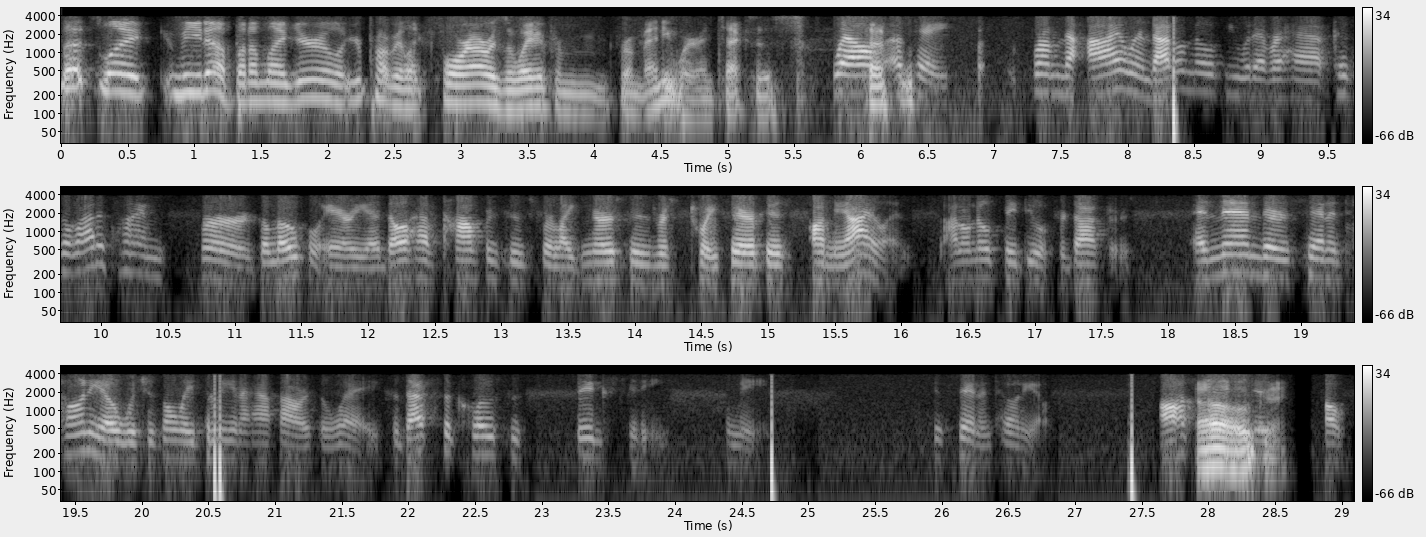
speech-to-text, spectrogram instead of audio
let's like meet up. But I'm like, you're you're probably like four hours away from from anywhere in Texas. Well, okay, from the island, I don't know if you would ever have because a lot of times for the local area, they'll have conferences for like nurses, respiratory therapists on the island. I don't know if they do it for doctors. And then there's San Antonio, which is only three and a half hours away. So that's the closest big city to me. Is San Antonio. Austin oh, okay. Is, oh,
